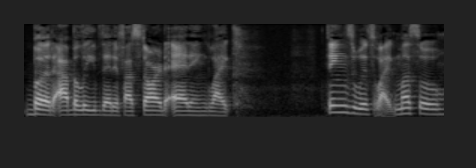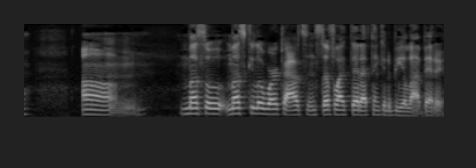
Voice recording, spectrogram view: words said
but I believe that if I start adding like things with like muscle, um, muscle, muscular workouts and stuff like that, I think it'll be a lot better.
